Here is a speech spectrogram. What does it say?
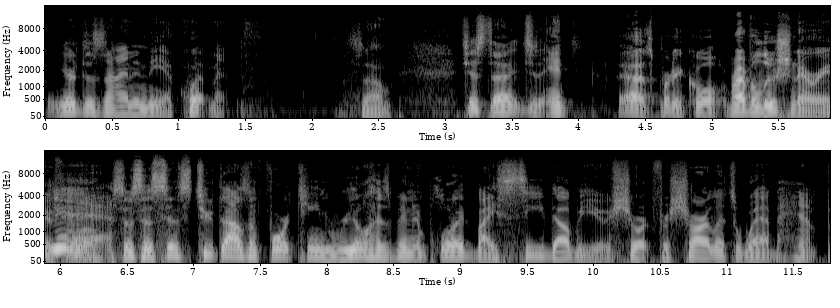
you're designing the equipment. So, just uh, just and Yeah, it's pretty cool. Revolutionary, if you will. yeah. So it says since 2014, Real has been employed by CW, short for Charlotte's Web Hemp.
